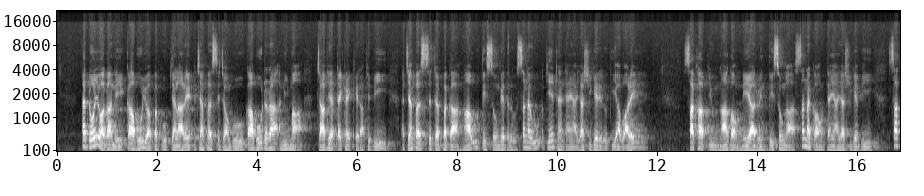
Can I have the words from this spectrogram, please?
။အတော်ရွာကနေကာဘိုးရွာဘက်ကိုပြန်လာတဲ့အကြမ်းဖက်စစ်ကြောင်းကိုကာဘိုးဒရာအနီးမှာကြားပြတ်တိုက်ခိုက်ခဲ့တာဖြစ်ပြီးအကြမ်းဖက်စစ်တပ်ဘက်က9ဦးသေဆုံးခဲ့တယ်လို့12ဦးအပြင်းထန်ဒဏ်ရာရရှိခဲ့တယ်လို့သိရပါတယ်။စခပြူ9កောင်နေရာတွင်သေဆုံးက12កောင်ဒဏ်ရာရရှိခဲ့ပြီးစခ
